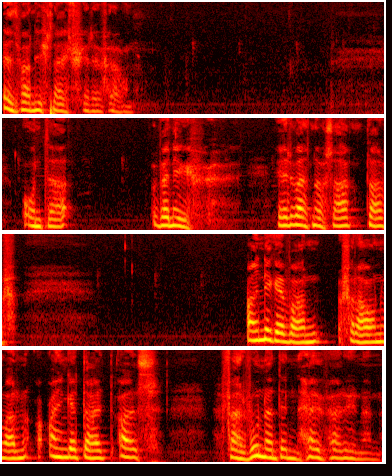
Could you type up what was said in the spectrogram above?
es war nicht leicht für die Frauen. Und äh, wenn ich etwas noch sagen darf, einige waren, Frauen waren eingeteilt als verwundeten Helferinnen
